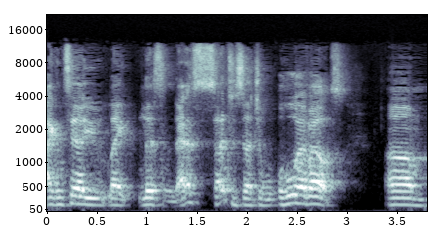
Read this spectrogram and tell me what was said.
I can tell you like, listen, that's such and such, or whoever else. Um,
